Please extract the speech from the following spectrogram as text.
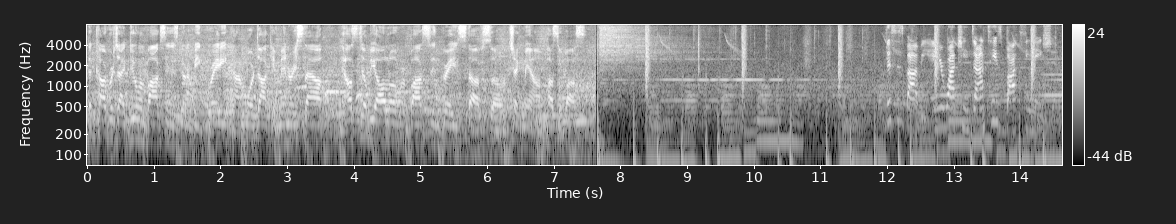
the coverage I do in boxing is going to be great, kind of more documentary style out. I'll still be all over boxing, great stuff. So check me out, Hustle Boss. This is Bobby, and you're watching Dontae's Boxing Nation.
